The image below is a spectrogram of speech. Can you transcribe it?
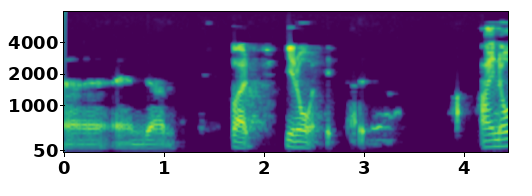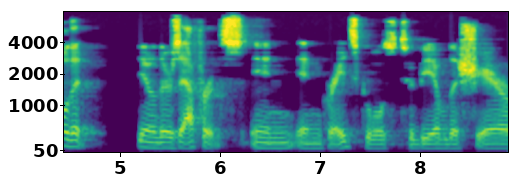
uh, and um, but you know I know that you know there's efforts in in grade schools to be able to share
